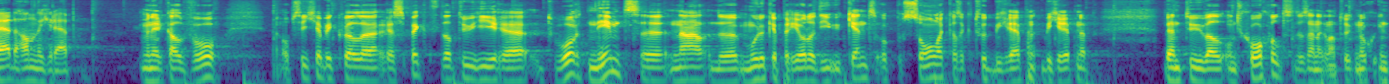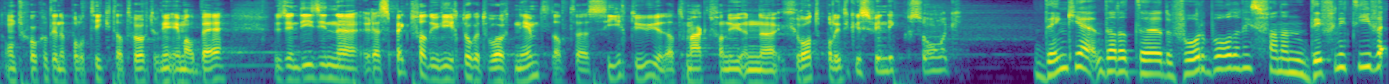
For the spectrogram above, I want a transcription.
handen grijpen. Meneer Calvo, op zich heb ik wel eh, respect dat u hier eh, het woord neemt eh, na de moeilijke periode die u kent. Ook persoonlijk, als ik het goed begrepen, begrepen heb, bent u wel ontgoocheld. Er zijn er natuurlijk nog ontgoocheld in de politiek, dat hoort er nu eenmaal bij. Dus in die zin respect dat u hier toch het woord neemt. Dat siert u, dat maakt van u een groot politicus, vind ik persoonlijk. Denk je dat het eh, de voorbode is van een definitieve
